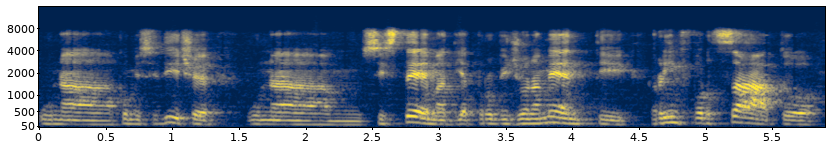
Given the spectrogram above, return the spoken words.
una, come si dice, un um, sistema di approvvigionamenti rinforzato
